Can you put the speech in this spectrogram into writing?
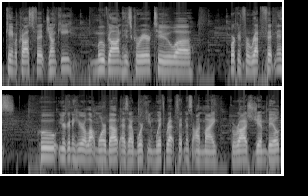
became a CrossFit junkie, moved on his career to uh, working for Rep Fitness, who you're going to hear a lot more about as I'm working with Rep Fitness on my garage gym build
